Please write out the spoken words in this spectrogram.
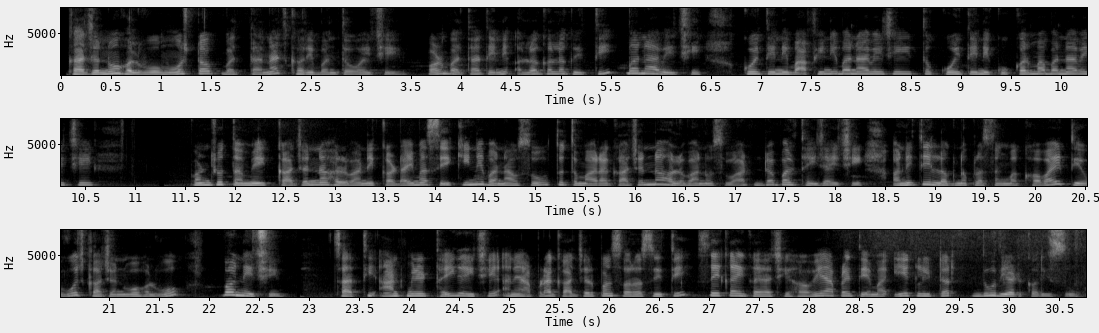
ગાજરનો હલવો મોસ્ટ ઓફ બધાના જ ઘરે બનતો હોય છે, પણ બધા તેને અલગ અલગ રીતથી બનાવે છે. કોઈ તેને બાફીને બનાવે છે, તો કોઈ તેને કુકરમાં બનાવે છે. પણ જો તમે ગાજરના હલવાને કડાઈમાં શેકીને બનાવશો, તો તમારા ગાજરના હલવાનો સ્વાદ ડબલ થઈ જાય છે અને તે લગ્ન પ્રસંગમાં ખવાય તેવો જ ગાજરનો હલવો બને છે. સાતથી આઠ મિનિટ થઈ ગઈ છે અને આપણા ગાજર પણ સરસ રીતે શેકાઈ ગયા છે. હવે આપણે તેમાં એક લીટર દૂધ એડ કરીશું.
